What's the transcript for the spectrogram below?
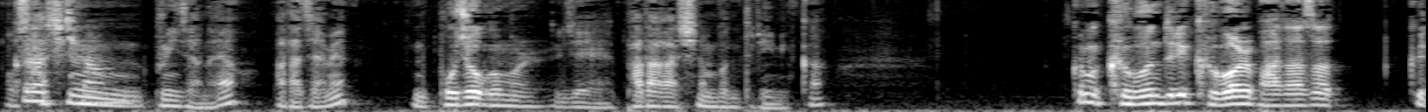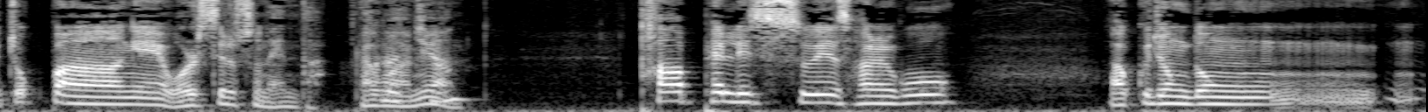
그렇죠. 사시는 분이잖아요. 말하자면 보조금을 이제 받아가시는 분들이니까. 그러면 그분들이 그걸 받아서 그 쪽방에 월세로서 낸다라고 그렇죠. 하면 타워 팰리스에 살고 압구정동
